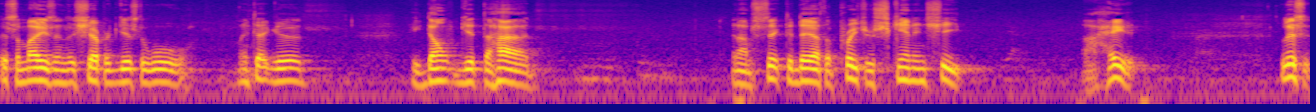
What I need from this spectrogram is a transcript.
It's amazing the shepherd gets the wool. Ain't that good? He don't get the hide. And I'm sick to death of preachers skinning sheep. I hate it. Listen.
